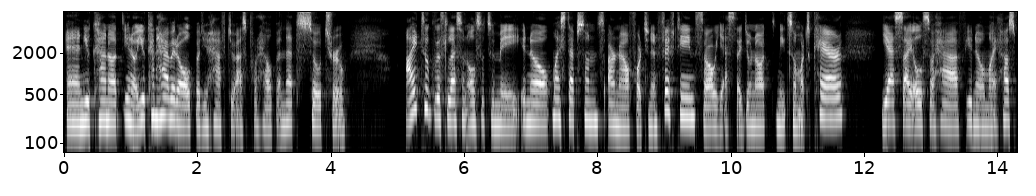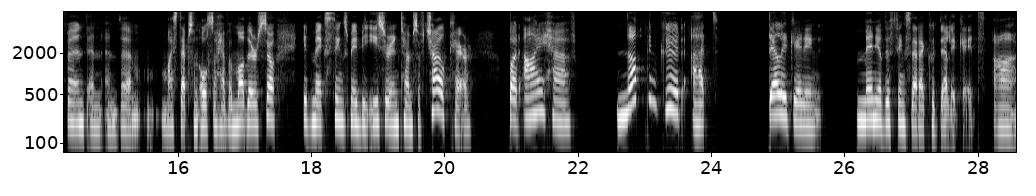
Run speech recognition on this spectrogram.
And you cannot, you know, you can have it all, but you have to ask for help. And that's so true. I took this lesson also to me. You know, my stepsons are now 14 and 15. So, yes, I do not need so much care. Yes, I also have, you know, my husband and, and my stepson also have a mother. So it makes things maybe easier in terms of childcare. But I have not been good at delegating many of the things that I could delegate. A uh,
